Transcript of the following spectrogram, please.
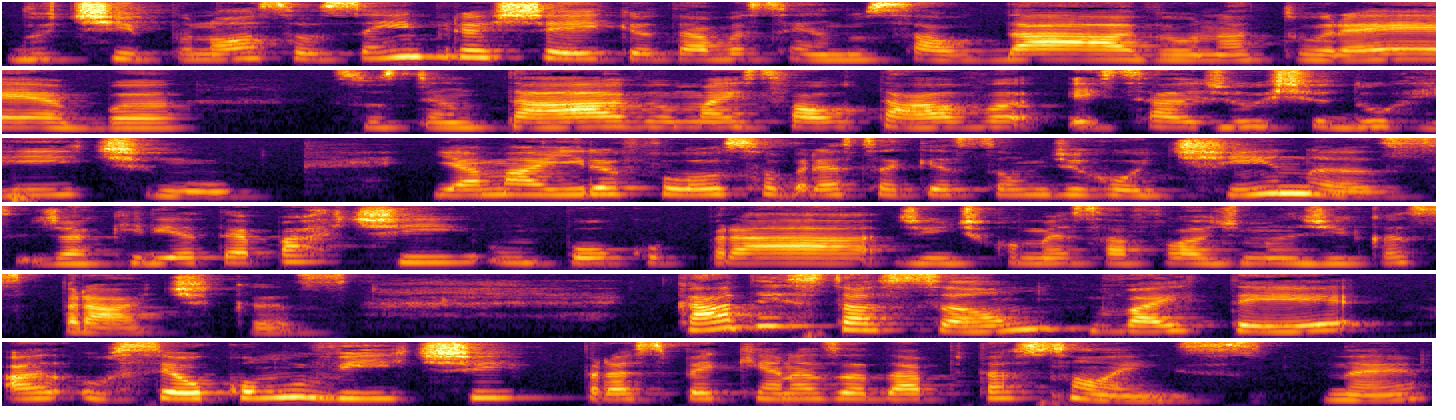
do tipo, nossa, eu sempre achei que eu estava sendo saudável, natureba, sustentável, mas faltava esse ajuste do ritmo. E a Maíra falou sobre essa questão de rotinas, já queria até partir um pouco para a gente começar a falar de umas dicas práticas. Cada estação vai ter a, o seu convite para as pequenas adaptações, né?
